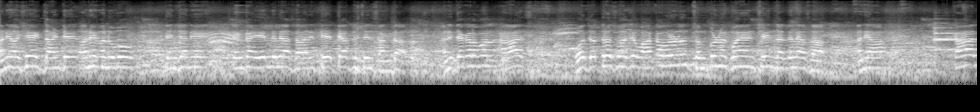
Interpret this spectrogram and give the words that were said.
आनी अशे एक जाणटे अनेक अनुभव तेंच्यांनी तांकां येयल्लेले आसा आनी ते त्या दृश्टीन सांगता आनी ताका लागून आज हो जत्रोत्सवाचें वातावरणूच संपूर्ण गोंयांत चेंज जाल्लेलें आसा आनी काल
